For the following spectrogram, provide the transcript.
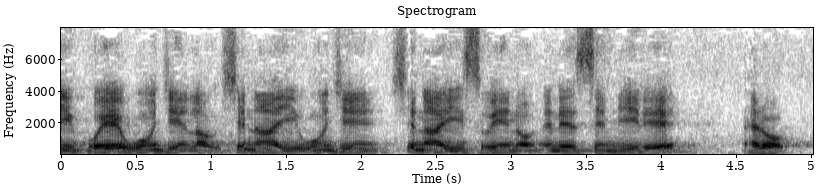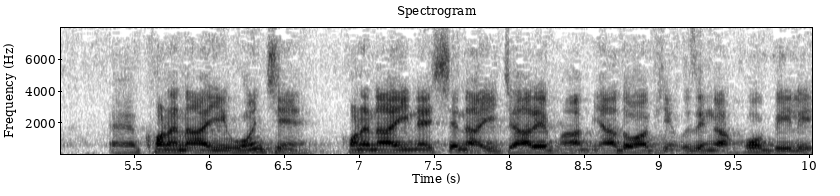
ရီခွဲဝန်းကျင်လောက်10နာရီဝန်းကျင်10နာရီဆိုရင်တော့နည်းနည်းဆင်ပြေတယ်အဲ့တော့အဲ9နာရီဝန်းကျင်9နာရီနဲ့10နာရီကြားထဲမှာများသောအားဖြင့်ဦးစင်းကဟောပေးလိ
